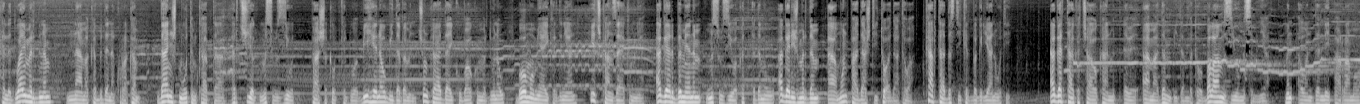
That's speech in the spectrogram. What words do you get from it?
کە لە دوای مردنم نامەکە بدەنە کوڕەکەم دانیشتم وتم کاپتا هەرچیەک مس و زیوت پاشەکەوت کردووە بیهێنە و بیدە بە من چونکە دایک و باوکم مردوونە و بۆ مۆمیایی کردنیان هیچ کانزایەکم نییە ئەگەر بمێنم مس و زیوەکەت ئەدەمە و ئەگەریش مردم ئامون پاداشتی تۆ ئەداتەوە کاپ تا دەستی کرد بە گریان وتی ئەگەر تاکە چاوەکانمت ئەوێ ئامادەم بیدەم بە تۆ بەڵام زیو مسم نییە من ئەوەندە لی پاڕامەوە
